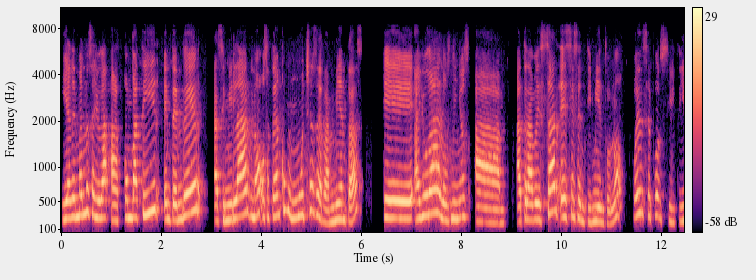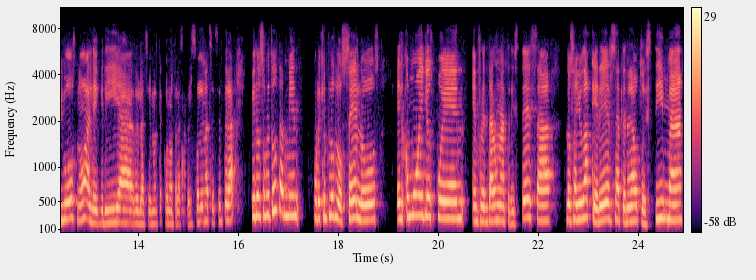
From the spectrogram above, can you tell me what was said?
y además les ayuda a combatir, entender, asimilar, ¿no? O sea, te dan como muchas herramientas que ayudan a los niños a atravesar ese sentimiento, ¿no? Pueden ser positivos, ¿no? Alegría, relacionarte con otras personas, etcétera, pero sobre todo también, por ejemplo, los celos, el cómo ellos pueden enfrentar una tristeza, los ayuda a quererse, a tener autoestima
